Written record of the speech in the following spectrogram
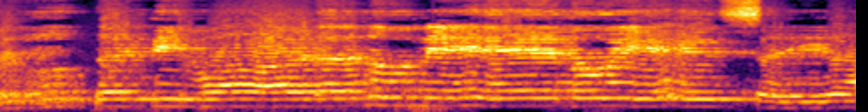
ఎంతటి వాడను నేను ఏసయ్యా?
